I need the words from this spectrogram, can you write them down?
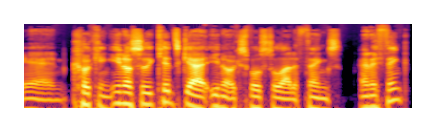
and cooking. You know, so the kids get you know exposed to a lot of things. And I think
